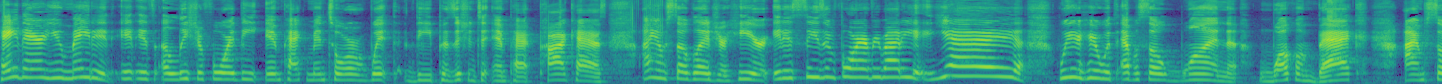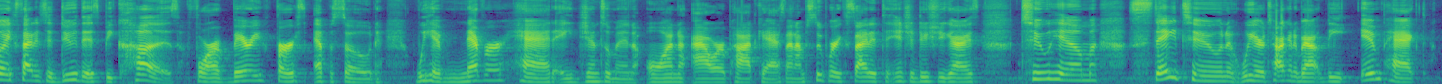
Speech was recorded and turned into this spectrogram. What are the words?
Hey there, you made it. It is Alicia Ford, the Impact Mentor with the Position to Impact podcast. I am so glad you're here. It is season four, everybody. Yay! We are here with episode one. Welcome back. I'm so excited to do this because for our very first episode, we have never had a gentleman on our podcast, and I'm super excited to introduce you guys to him. Stay tuned. We are talking about the impact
